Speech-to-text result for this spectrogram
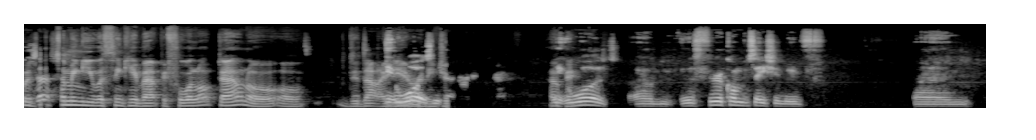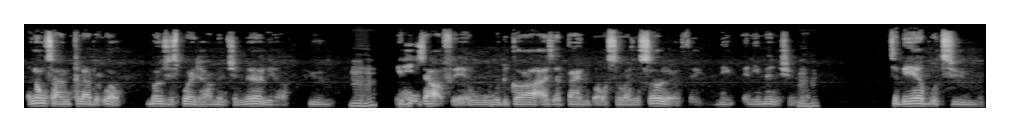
Was that something you were thinking about before lockdown, or, or did that It was. really generate? it was um, it was through a conversation with um, a long time collaborator, well Moses Boyd, who I mentioned earlier, who Mhm. in his outfit would go out as a band, but also as a solo thing. And he, and he mentioned Mhm. to be able to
